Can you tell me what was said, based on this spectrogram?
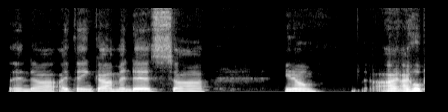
and uh, I think uh, Méndez, uh, you know, I, I, hope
